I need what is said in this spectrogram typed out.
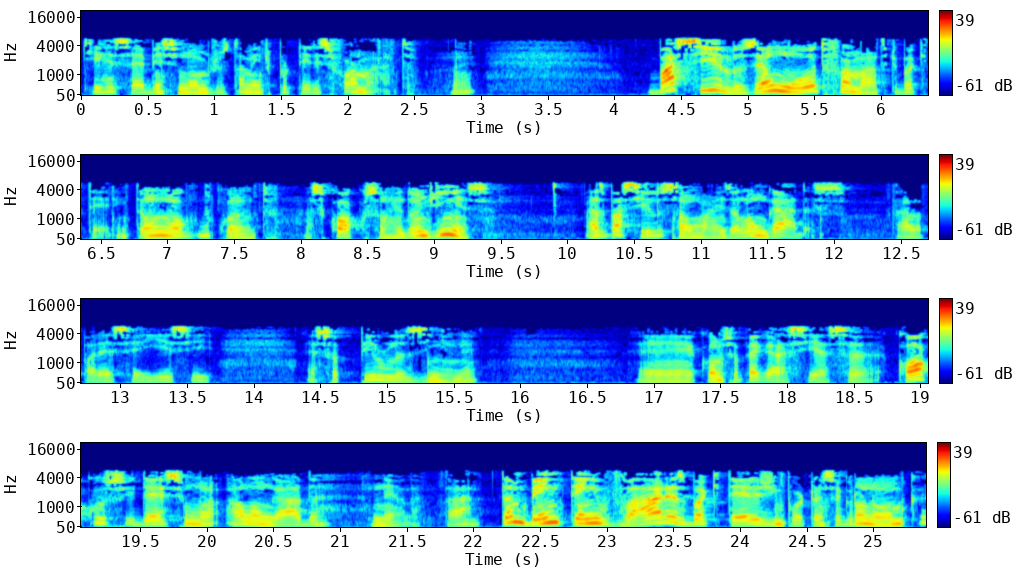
que recebem esse nome justamente por ter esse formato. Né? Bacilos é um outro formato de bactéria. Então, enquanto as cocos são redondinhas, as bacilos são mais alongadas. Tá? Ela parece aí esse, essa pílulazinha, né? É como se eu pegasse essa cocos e desse uma alongada nela. Tá? Também tenho várias bactérias de importância agronômica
